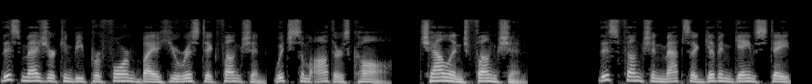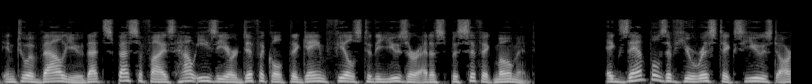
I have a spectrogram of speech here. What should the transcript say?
This measure can be performed by a heuristic function, which some authors call challenge function. This function maps a given game state into a value that specifies how easy or difficult the game feels to the user at a specific moment. Examples of heuristics used are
